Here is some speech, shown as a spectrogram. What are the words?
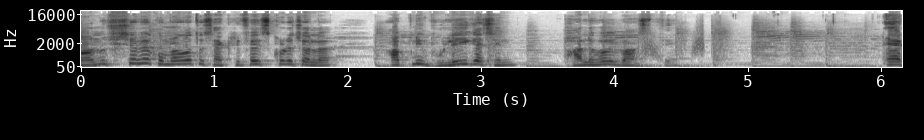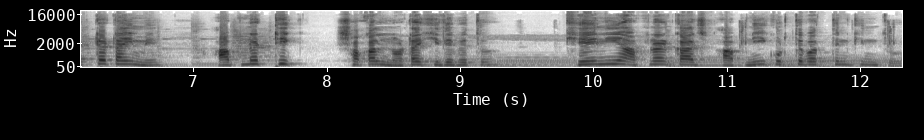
মানুষ হিসেবে ক্রমাগত স্যাক্রিফাইস করে চলা, আপনি ভুলেই গেছেন ভালোভাবে বাঁচতে। একটা টাইমে আপনার ঠিক সকাল নটায় খিদে পেত। খেয়ে নিয়ে আপনার কাজ আপনিই করতে পারতেন কিন্তু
